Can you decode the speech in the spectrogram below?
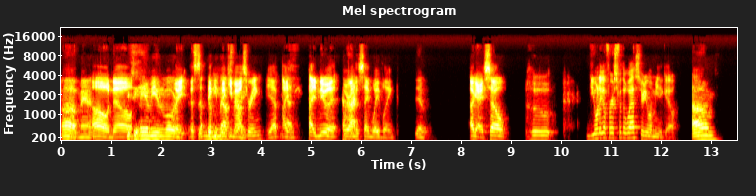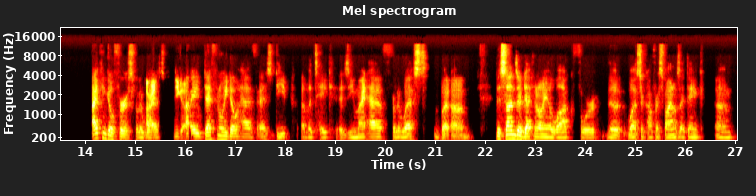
Oh man. Oh no. Makes you hate him even more. Wait, the, the, the Mickey, Mouse, Mickey Mouse ring. ring. Yep, yeah. I I knew it. We are on the same wavelength. Yep. Okay, so who do you want to go first for the West, or do you want me to go? Um, I can go first for the West. Right, you go. I definitely don't have as deep of a take as you might have for the West, but um, the Suns are definitely a lock for the Western Conference Finals. I think. Um,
